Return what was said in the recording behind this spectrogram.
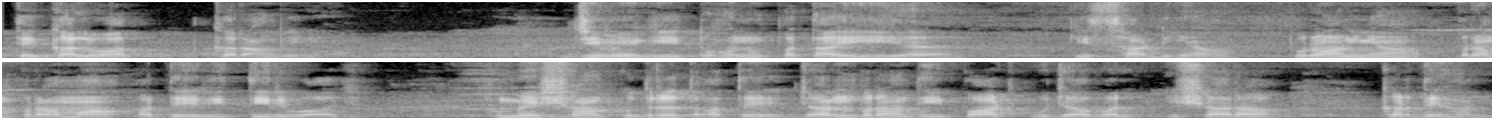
ਅਤੇ ਗੱਲਬਾਤ ਕਰਾਂਗੇ। ਜਿਵੇਂ ਕਿ ਤੁਹਾਨੂੰ ਪਤਾ ਹੀ ਹੈ ਕਿ ਸਾਡੀਆਂ ਪੁਰਾਣੀਆਂ ਪਰੰਪਰਾਵਾਂ ਅਤੇ ਰੀਤੀ ਰਿਵਾਜ ਹਮੇਸ਼ਾ ਕੁਦਰਤ ਅਤੇ ਜਾਨਵਰਾਂ ਦੀ ਪਾਠ ਪੂਜਾ ਵੱਲ ਇਸ਼ਾਰਾ ਕਰਦੇ ਹਨ।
